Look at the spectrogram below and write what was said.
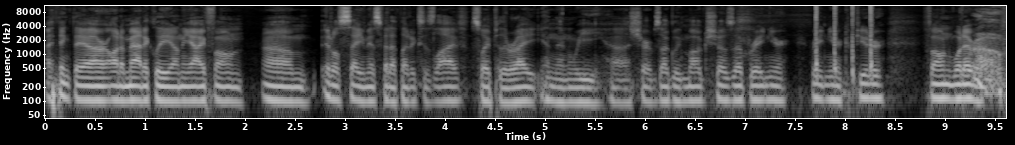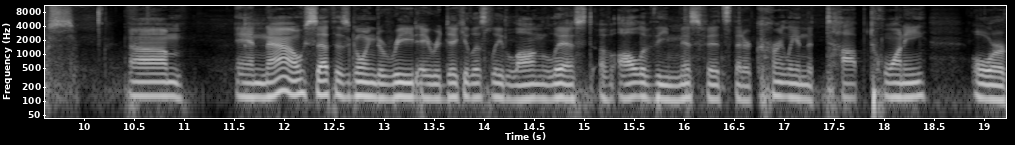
I think they are automatically on the iPhone. Um, it'll say Misfit Athletics is live. Swipe to the right, and then we uh, Sherp's ugly mug shows up right in your right in your computer, phone, whatever. Um, and now Seth is going to read a ridiculously long list of all of the misfits that are currently in the top 20 or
